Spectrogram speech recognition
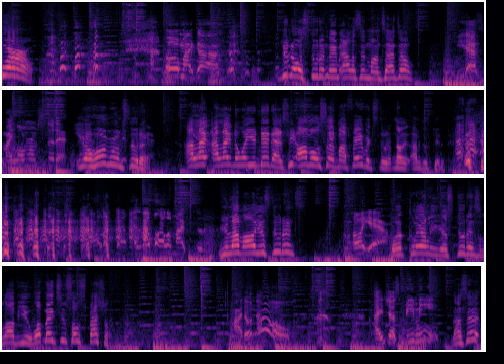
World. oh my God. You know a student named Allison Monsanto? yes, my homeroom student. Yes. You're a homeroom student. I like I like the way you did that. She almost said my favorite student. No, I'm just kidding. I love all of my students. you love all your students? Oh yeah. Well, clearly your students love you. What makes you so special? I don't know. I just be me. That's it.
